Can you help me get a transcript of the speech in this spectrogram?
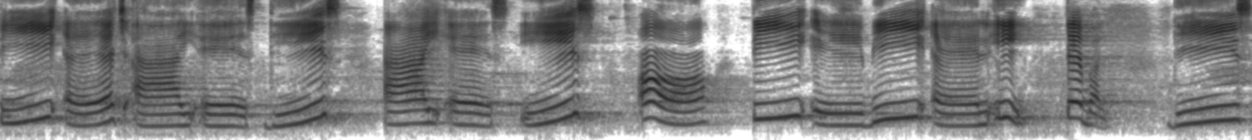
T H I S this I S is a T A B L E table this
